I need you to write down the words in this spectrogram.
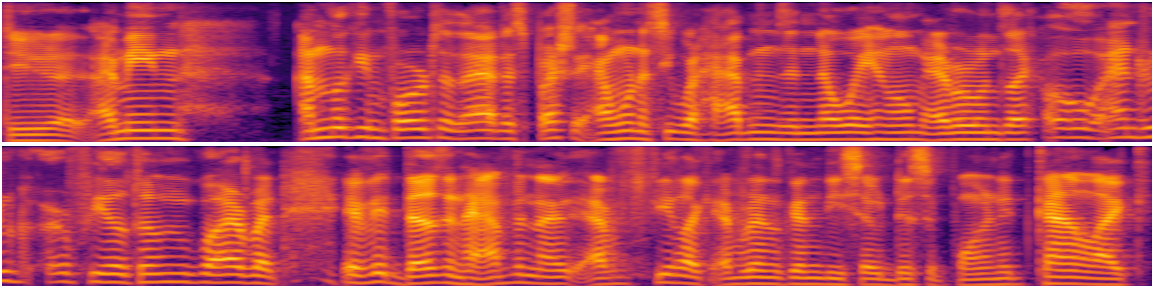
Dude, I mean, I'm looking forward to that. Especially, I want to see what happens in No Way Home. Everyone's like, "Oh, Andrew Garfield, Tobey Maguire," but if it doesn't happen, I, I feel like everyone's gonna be so disappointed. Kind of like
